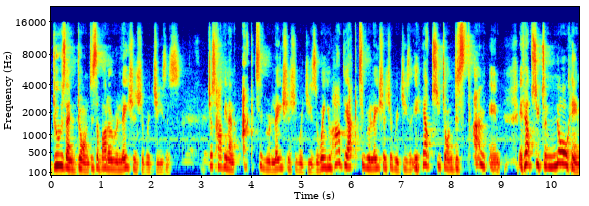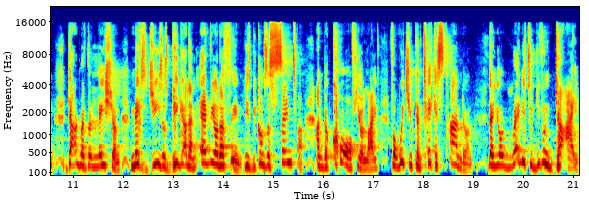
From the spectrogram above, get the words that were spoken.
do's and don'ts, it's about a relationship with Jesus just having an active relationship with Jesus. When you have the active relationship with Jesus, it helps you to understand Him, it helps you to know Him. That revelation makes Jesus bigger than every other thing. He becomes the center and the core of your life for which you can take a stand on. That you're ready to even die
